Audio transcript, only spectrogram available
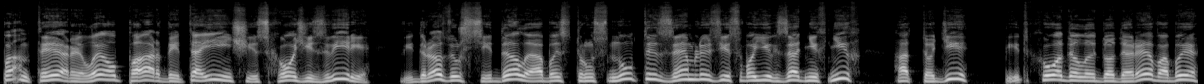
Пантери, леопарди та інші схожі звірі відразу ж сідали, аби струснути землю зі своїх задніх ніг, а тоді підходили до дерев, аби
